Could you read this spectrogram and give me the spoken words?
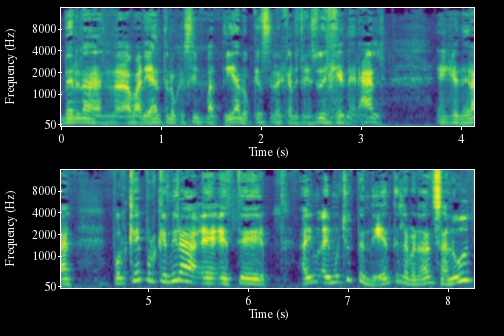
ver la, la variante, lo que es simpatía, lo que es la calificación en general en general. ¿Por qué? Porque mira, eh, este, hay, hay muchos pendientes, la verdad, salud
